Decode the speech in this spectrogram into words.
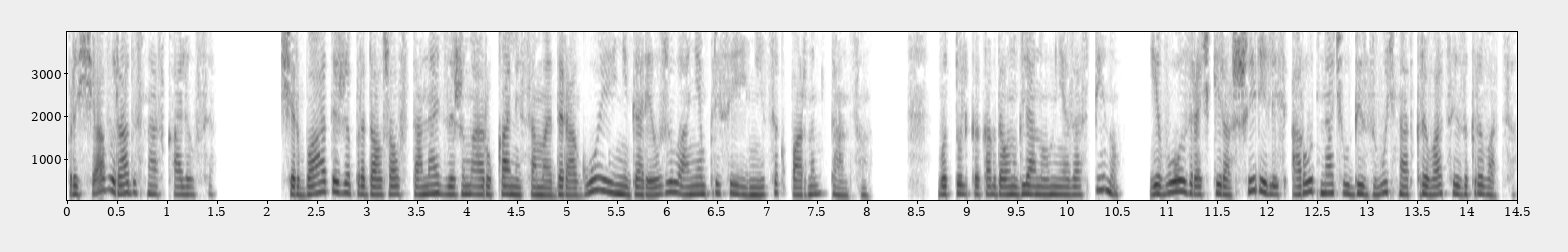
Прыщавый радостно оскалился. Щербатый же продолжал стонать, зажимая руками самое дорогое и не горел желанием присоединиться к парным танцам. Вот только когда он глянул мне за спину, его зрачки расширились, а рот начал беззвучно открываться и закрываться.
